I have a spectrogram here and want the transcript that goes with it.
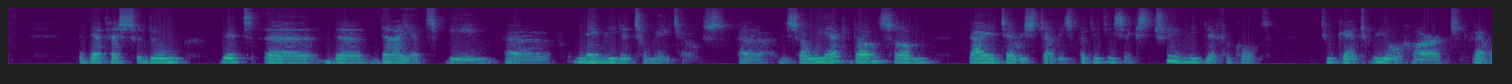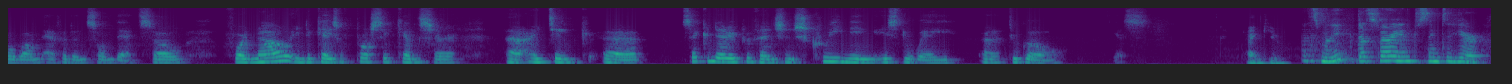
That has to do with uh, the diet being, uh, namely the tomatoes. Uh, so we have done some dietary studies, but it is extremely difficult to get real hard level one evidence on that. So for now, in the case of prostate cancer, uh, I think uh, secondary prevention screening is the way uh, to go. Yes. Thank you. Thanks, Monique. That's very interesting to hear.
